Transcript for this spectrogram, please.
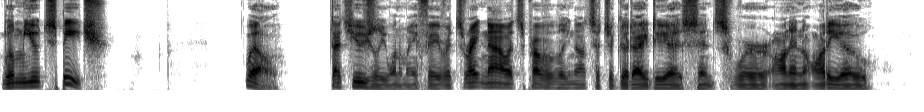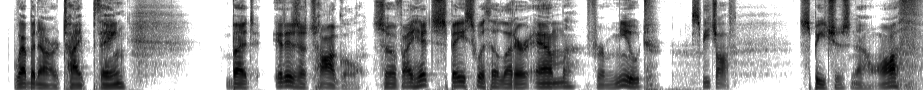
will mute speech. Well, that's usually one of my favorites. Right now, it's probably not such a good idea since we're on an audio webinar type thing, but it is a toggle. So if I hit space with a letter M for mute, Speech off. speech is now off.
